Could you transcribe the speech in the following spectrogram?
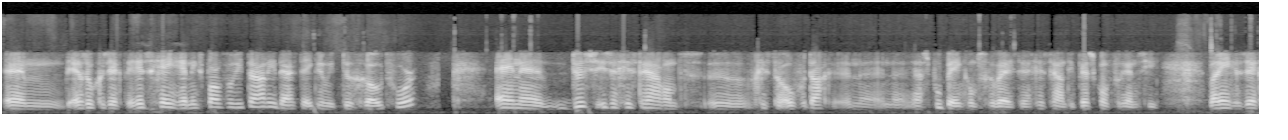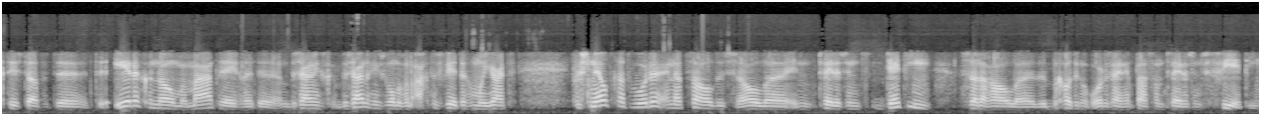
Um, er is ook gezegd, er is geen reddingsplan voor Italië, daar is de economie te groot voor. En uh, dus is er gisteravond, uh, gisteren overdag, een, een ja, spoedbijeenkomst geweest en gisteravond die persconferentie, waarin gezegd is dat de, de eerder genomen maatregelen, de bezuinig, bezuinigingsronde van 48 miljard, versneld gaat worden. En dat zal dus al in 2013 zal er al uh, de begroting op orde zijn in plaats van 2014.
